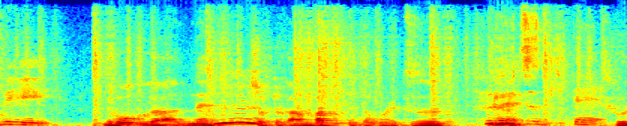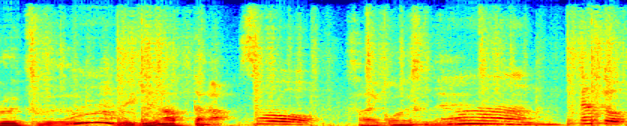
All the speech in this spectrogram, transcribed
喜び。で僕がね、うん。ちょっと頑張って独立ねフルーツ来て、フルーツできるようになったらそう。最高ですね、うん、あと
